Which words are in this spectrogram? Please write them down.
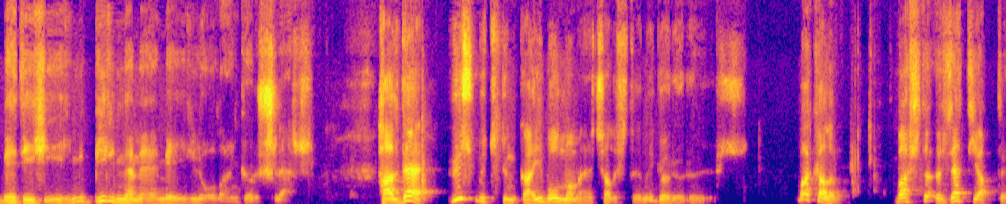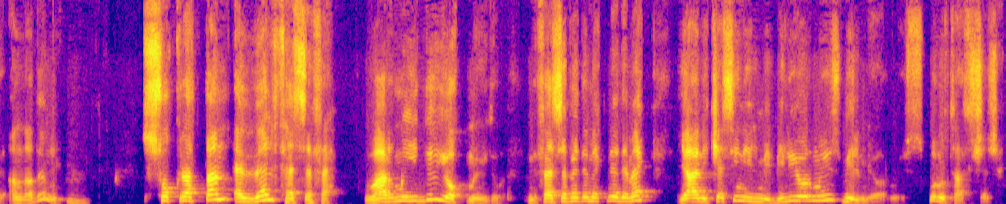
bedihi ilmi bilmemeye meyilli olan görüşler. Halde büsbütün kayıp olmamaya çalıştığını görürüz. Bakalım. Başta özet yaptı. Anladın mı? Hı. Sokrat'tan evvel felsefe var mıydı yok muydu? Felsefe demek ne demek? Yani kesin ilmi biliyor muyuz bilmiyor muyuz? Bunu tartışacak.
